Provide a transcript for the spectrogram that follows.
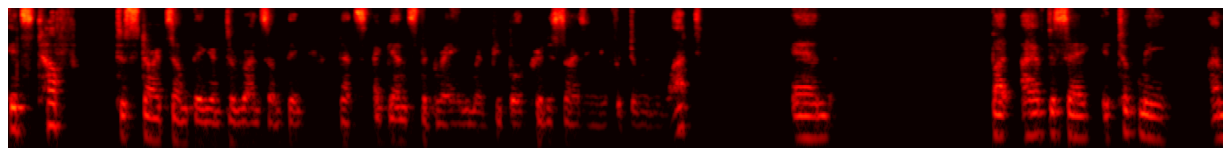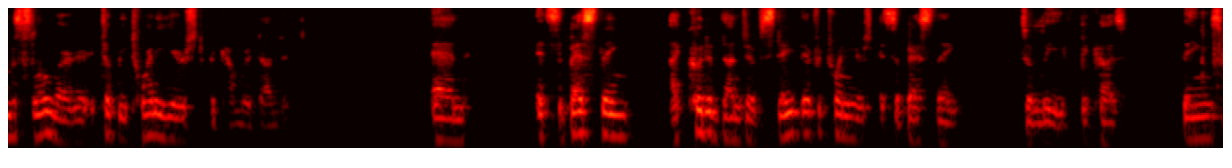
it's tough to start something and to run something that's against the grain when people are criticizing you for doing what. And, but I have to say, it took me, I'm a slow learner. It took me 20 years to become redundant. And it's the best thing I could have done to have stayed there for 20 years. It's the best thing to leave because things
